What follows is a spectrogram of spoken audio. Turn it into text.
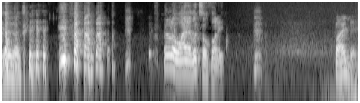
Ew. I don't know why that looks so funny. Find it.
